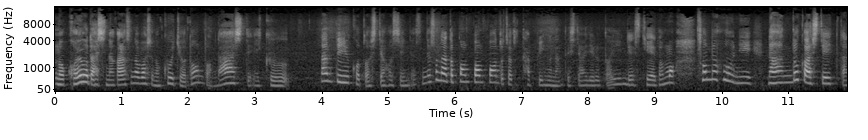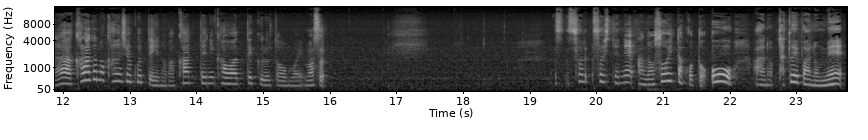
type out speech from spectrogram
の声を出しながらその場所の空気をどんどん出していくなんていうことをしてほしいんですねその後ポンポンポンとちょっとタッピングなんてしてあげるといいんですけれどもそんな風に何度かしていったら体の感触っていうのが勝手に変わってくると思います。そそしてねあのそういったことをあの例えばあの目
